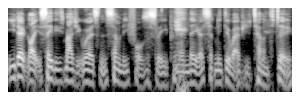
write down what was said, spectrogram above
you don't like say these magic words and then somebody falls asleep and then they suddenly do whatever you tell them to do.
